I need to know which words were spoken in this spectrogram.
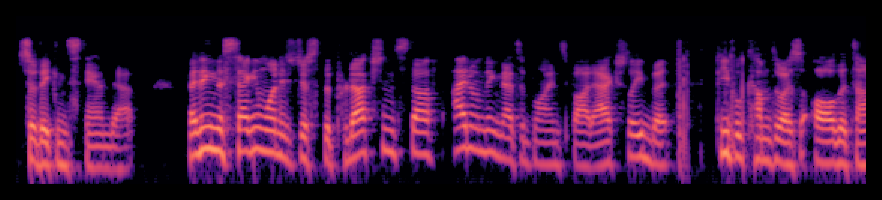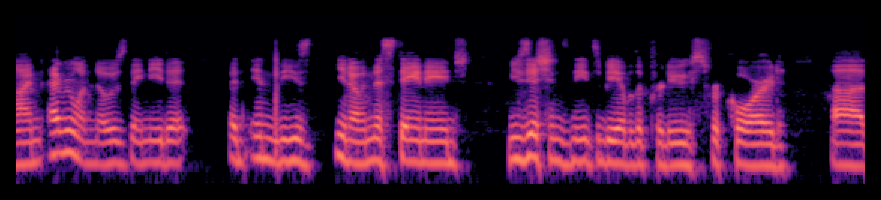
so they can stand out. I think the second one is just the production stuff. I don't think that's a blind spot actually, but people come to us all the time. Everyone knows they need it in these, you know, in this day and age. Musicians need to be able to produce, record, uh,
